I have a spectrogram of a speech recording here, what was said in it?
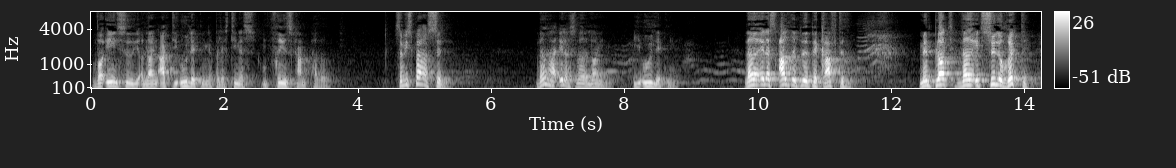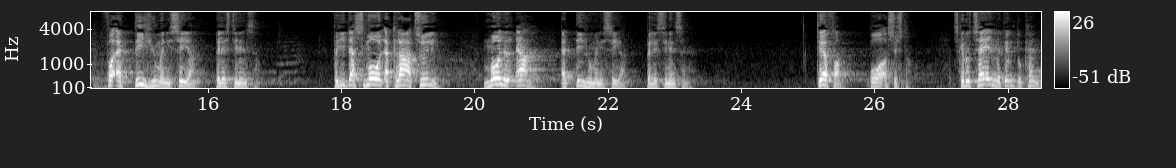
hvor ensidig og løgnagtig udlægning af Palæstinas frihedskamp har været. Så vi spørger os selv, hvad har ellers været løgn i udlægningen? Hvad er ellers aldrig blevet bekræftet? Men blot været et sølle rygte for at dehumanisere palæstinenser. Fordi deres mål er klart og tydeligt. Målet er at dehumanisere palæstinenserne. Derfor, bror og søster, skal du tale med dem, du kan.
